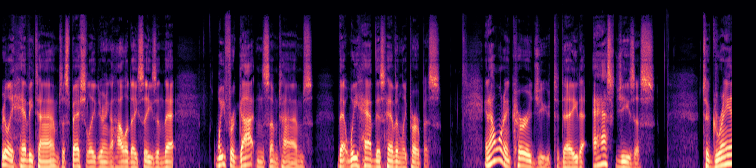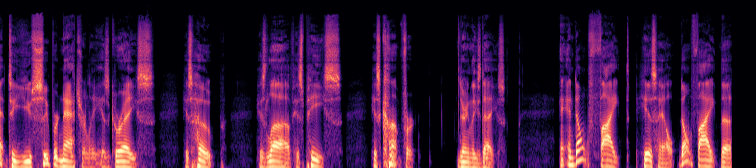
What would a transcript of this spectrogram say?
really heavy times, especially during a holiday season, that we've forgotten sometimes that we have this heavenly purpose. And I want to encourage you today to ask Jesus to grant to you supernaturally His grace, His hope, His love, His peace, His comfort during these days. And don't fight His help. Don't fight the,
